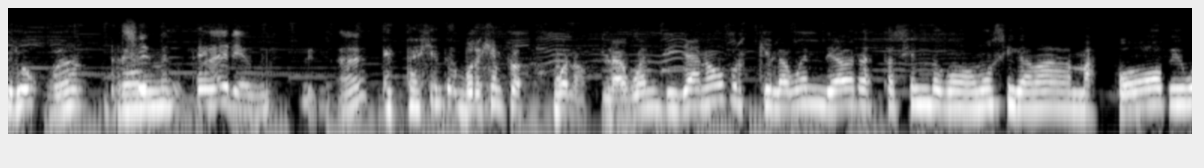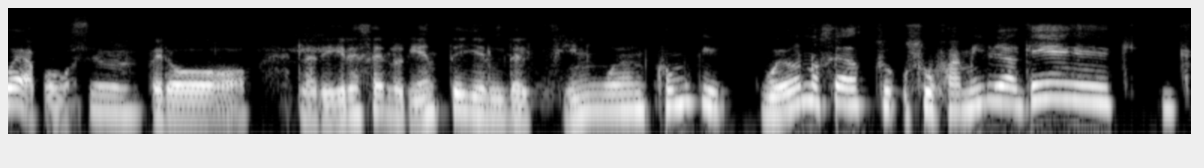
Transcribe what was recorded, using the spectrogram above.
Pero, weón, realmente. Madre. ¿Ah? Esta gente, por ejemplo, bueno, la Wendy ya no, porque la Wendy ahora está haciendo como música más, más pop y wea, pues, weón. Sí, weón. Pero la Tigresa del Oriente y el Delfín, weón, ¿cómo que, weón, o sea, su, su familia, ¿qué, qué- qué?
